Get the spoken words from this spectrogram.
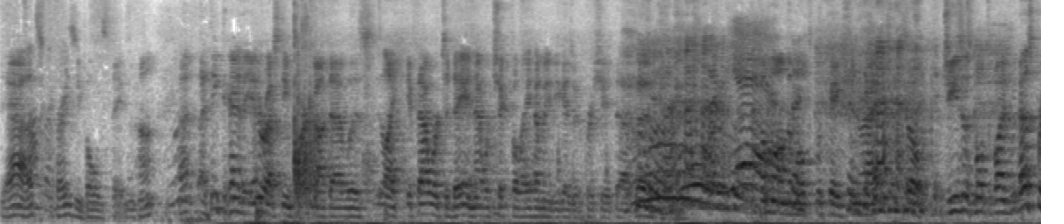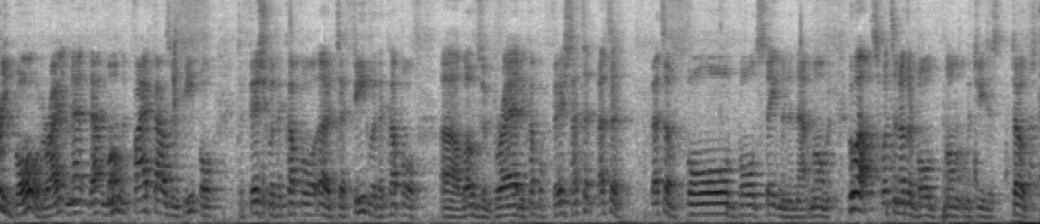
Yeah, that's, a crazy bold statement, huh? I, I think the kind of the interesting part about that was like if that were today and that were Chick Fil A, how many of you guys would appreciate that? Come on, the multiplication, right? so Jesus multiplying food, that's pretty bold, right? And that, that moment, five thousand people to fish with a couple, uh, to feed with a couple uh, loaves of bread and a couple fish. That's a that's a that's a bold, bold statement in that moment. Who else? What's another bold moment with Jesus? Toast.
